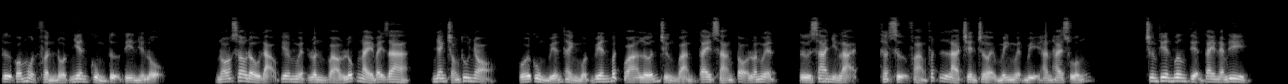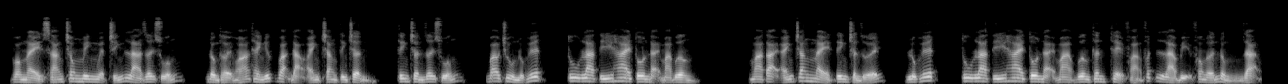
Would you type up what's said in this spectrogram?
tự có một phần đột nhiên cùng tự tin hiển lộ. Nó sau đầu đạo kia nguyệt luân vào lúc này bay ra, nhanh chóng thu nhỏ, cuối cùng biến thành một viên bất quá lớn chừng bàn tay sáng tỏ loan nguyện từ xa nhìn lại, thật sự phảng phất là trên trời minh nguyện bị hắn hai xuống trương thiên vương tiện tay ném đi, vòng này sáng trong minh Nguyệt chính là rơi xuống, đồng thời hóa thành nước vạn đạo ánh trăng tinh trần tinh trần rơi xuống, bao trùm lục huyết, tu la tý hai tôn đại ma vương. Mà tại ánh trăng này tinh trần dưới, lục huyết, tu la tý hai tôn đại ma vương thân thể phảng phất là bị phong ấn đồng dạng,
